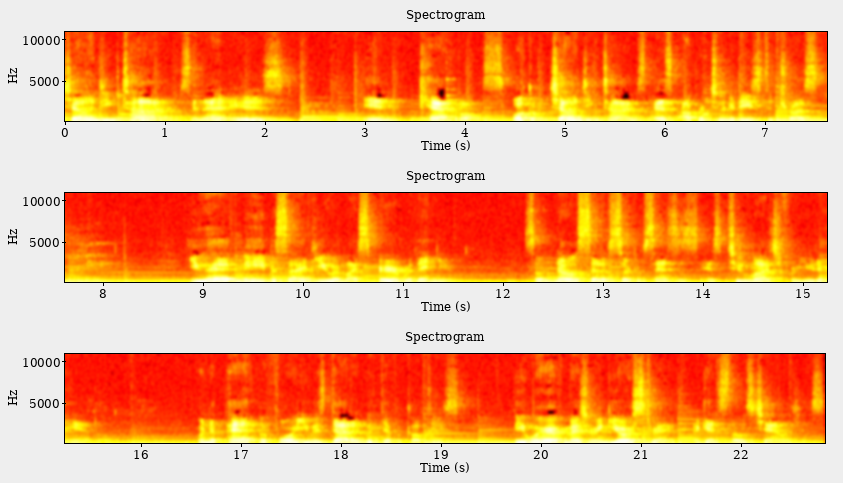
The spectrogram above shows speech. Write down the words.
challenging times. And that is in capitals. Welcome challenging times as opportunities to trust me. You have me beside you and my spirit within you. So no set of circumstances is too much for you to handle. When the path before you is dotted with difficulties, beware of measuring your strength against those challenges.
